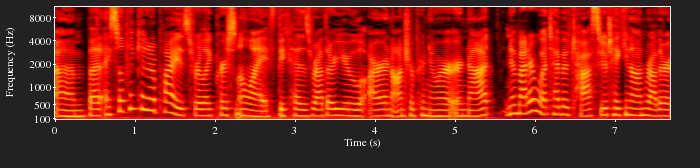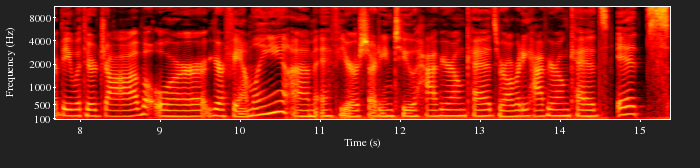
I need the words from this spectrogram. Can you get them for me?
um, but I still think it applies for like personal life because whether you are an entrepreneur or not, no matter what type of task you're taking on, whether it be with your job or your family, um, if you're starting to have your own kids or already have your own kids, it's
